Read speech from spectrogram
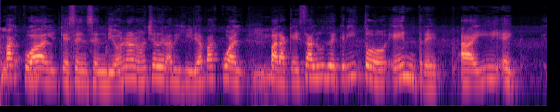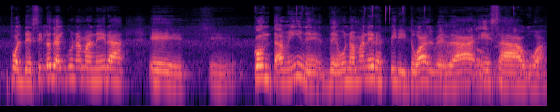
cirio pascual que se encendió en la noche de la vigilia pascual Sí. para que esa luz de Cristo entre ahí, eh, por decirlo de alguna manera, eh, eh, contamine de una manera espiritual, ¿verdad? Claro, esa claro. agua.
